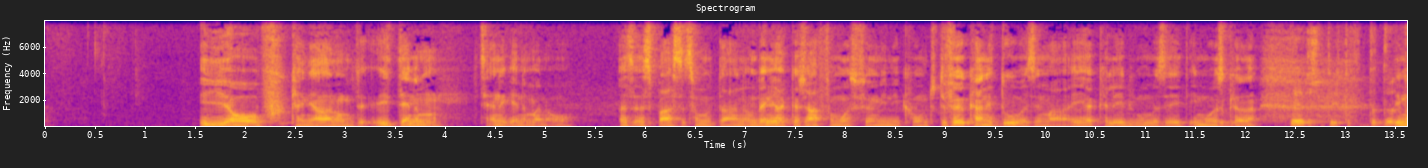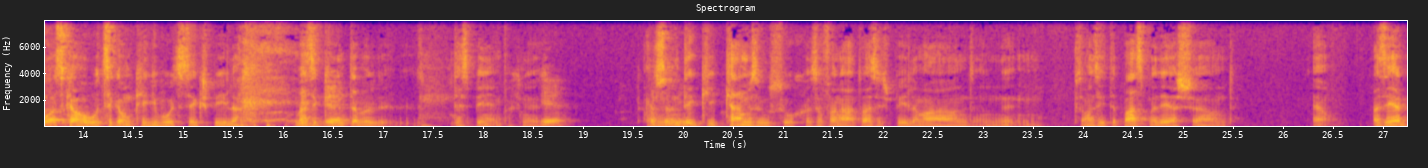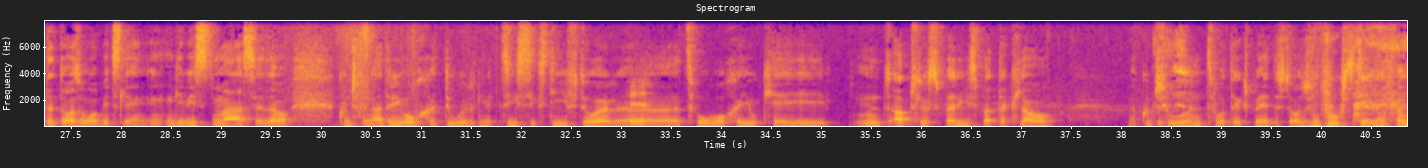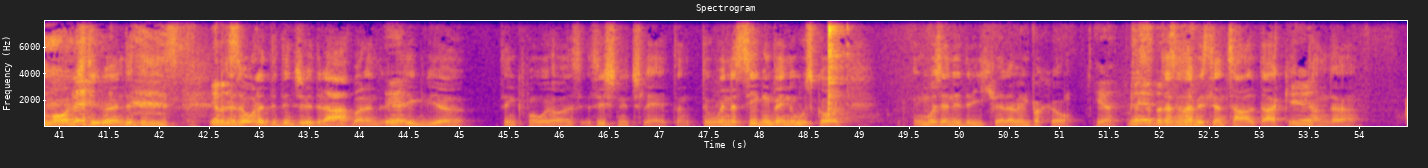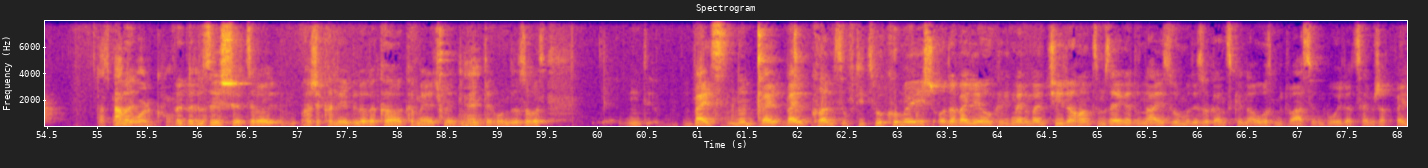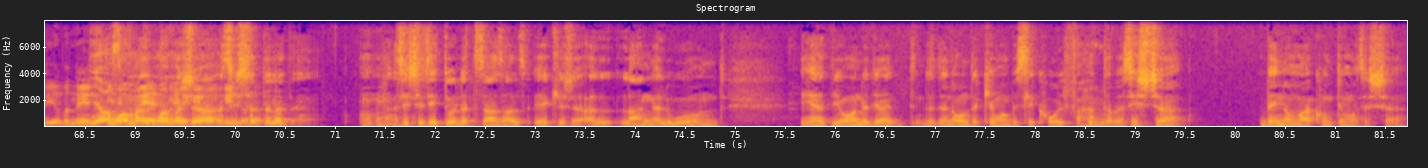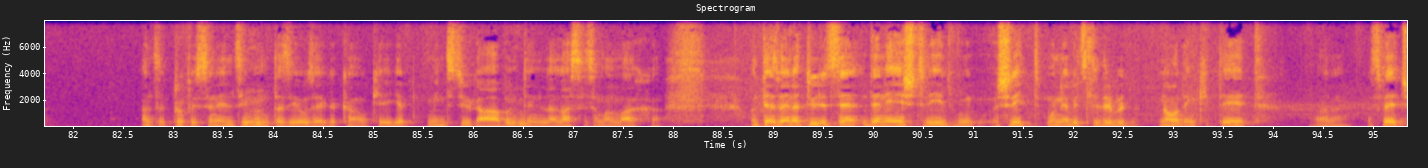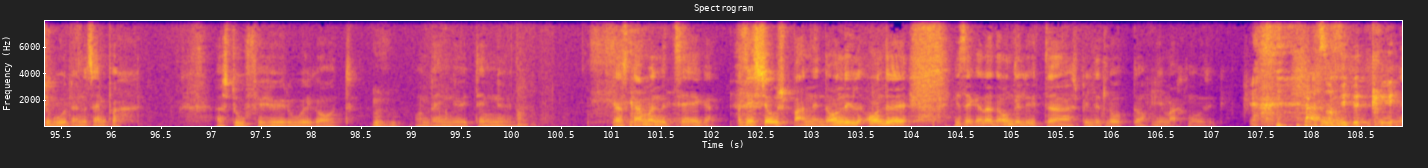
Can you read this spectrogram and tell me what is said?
Ja, keine Ahnung. Ich denke, das gerne mal auch. Also es passt jetzt momentan. Und wenn ja. ich halt arbeiten muss für meine Kunst. Dafür kann ich tun, was ich mache. Ich habe kein Leben, wo man sieht. Ich muss mhm. kein, ja, da, da, ich muss kein Hozig und kein Geburtstag spielen. was ich könnte, aber das bin ich einfach nicht. Ja. Und, und ich, ich, kann es aussuchen, so von Art, was ich spiele mache. Und, und, auf der anderen Seite passt mir das schon. Und, ja. Also er hat da so ein bisschen in, gewissem Maße, da kommst du für eine drei Wochen Tour mit 30 Steve Tour, ja. äh, zwei Wochen UK, und Abschluss Paris, Bataclan. Dann kommst du und zwei Tage später stehst du auf dem Fußstil und malst die Wände draus. Ja, das also holen die dann schon wieder ab. Und ja. irgendwie denkt man, oh ja, es, es, ist nicht schlecht. Und du, wenn das irgendwann ausgeht, muss ja nicht reich werden, aber einfach ja. Ja. Dass, ja, dass das es ein bisschen einen Zahltag gibt. Ja. Äh, dass man aber, durchkommt. Weil, weil du siehst, jetzt aber, hast ja kein Label oder kein, kein Management im Hintergrund oder sowas weil's, weil, weil keins auf die zukommen ist oder weil ich auch irgendwann mal entschieden habe, zum sagen, nein, ich suche mir das so ganz genau aus, mit was und wo ich da zusammen schaffe, weil ich aber nicht Ja, manchmal, manchmal schon, es ist halt, es ist jetzt so, dass das als wirklich ein langer Lu und ich hätte die einen, die, den anderen die ein bisschen geholfen hat, mhm. aber es ist schon, wenn noch mal kommt, dann muss es schon also professionell sein mhm. und dass ich auch sagen kann, okay, ich gebe mein Zeug ab und mhm. dann lass es einmal machen. Und das wäre natürlich der, der nächste Schritt, wo, Schritt, wo ich ein bisschen darüber nachdenke. Es wäre schon gut, wenn es einfach eine Stufe höher ruhig geht. Mhm. Und wenn nicht, dann nicht. Das kann man nicht sagen. Es ist schon spannend. Andere, andere, ich sage gerade, andere Leute spielen Lotto, ich mache Musik. also okay.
